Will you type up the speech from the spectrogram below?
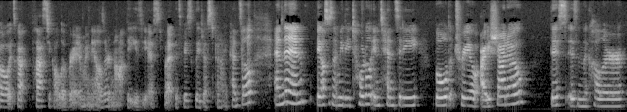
Oh, it's got plastic all over it and my nails are not the easiest, but it's basically just an eye pencil. And then they also sent me the Total Intensity Bold Trio Eyeshadow. This is in the color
